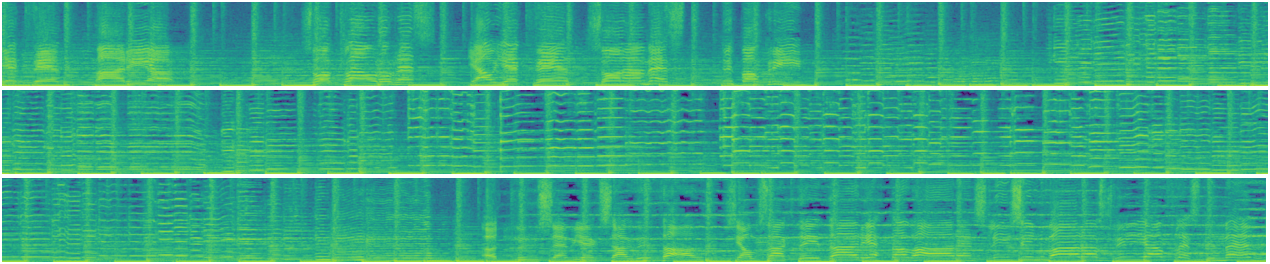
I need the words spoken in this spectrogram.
Ég hver, María, svo klár og hress, já ég hver svona mest upp á grín. Öllum sem ég sagði það, sjálfsagt þeir það rétta var, en slísin varast fylgja flestu menn.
